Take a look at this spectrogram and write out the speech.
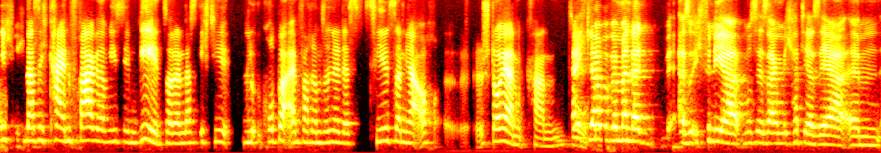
ich, dass ich keinen frage, wie es ihm geht, sondern dass ich die Gruppe einfach im Sinne des Ziels dann ja auch äh, steuern kann. So. Ich glaube, wenn man da, also ich finde ja, muss ja sagen, mich hat ja sehr ähm,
